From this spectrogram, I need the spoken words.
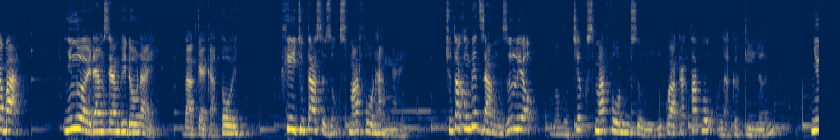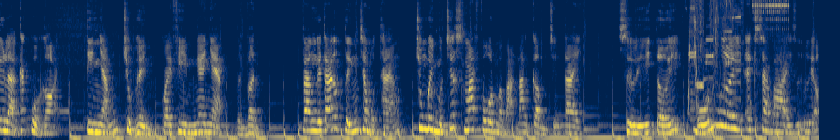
Các bạn, những người đang xem video này và kể cả tôi, khi chúng ta sử dụng smartphone hàng ngày, chúng ta không biết rằng dữ liệu mà một chiếc smartphone xử lý qua các tác vụ là cực kỳ lớn, như là các cuộc gọi, tin nhắn, chụp hình, quay phim, nghe nhạc, vân vân. Và người ta ước tính trong một tháng, trung bình một chiếc smartphone mà bạn đang cầm trên tay xử lý tới 40 exabyte dữ liệu.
